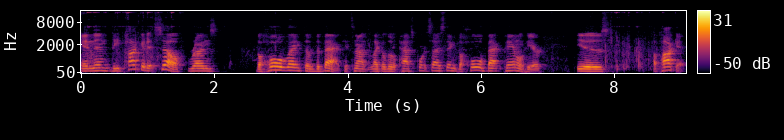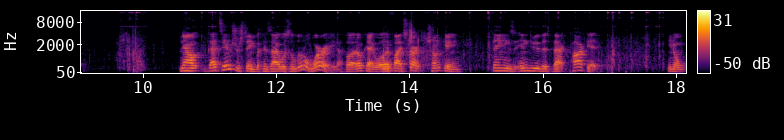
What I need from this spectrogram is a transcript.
And then the pocket itself runs the whole length of the back. It's not like a little passport size thing. The whole back panel here is a pocket. Now, that's interesting because I was a little worried. I thought, okay, well, if I start chunking things into this back pocket, you know,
